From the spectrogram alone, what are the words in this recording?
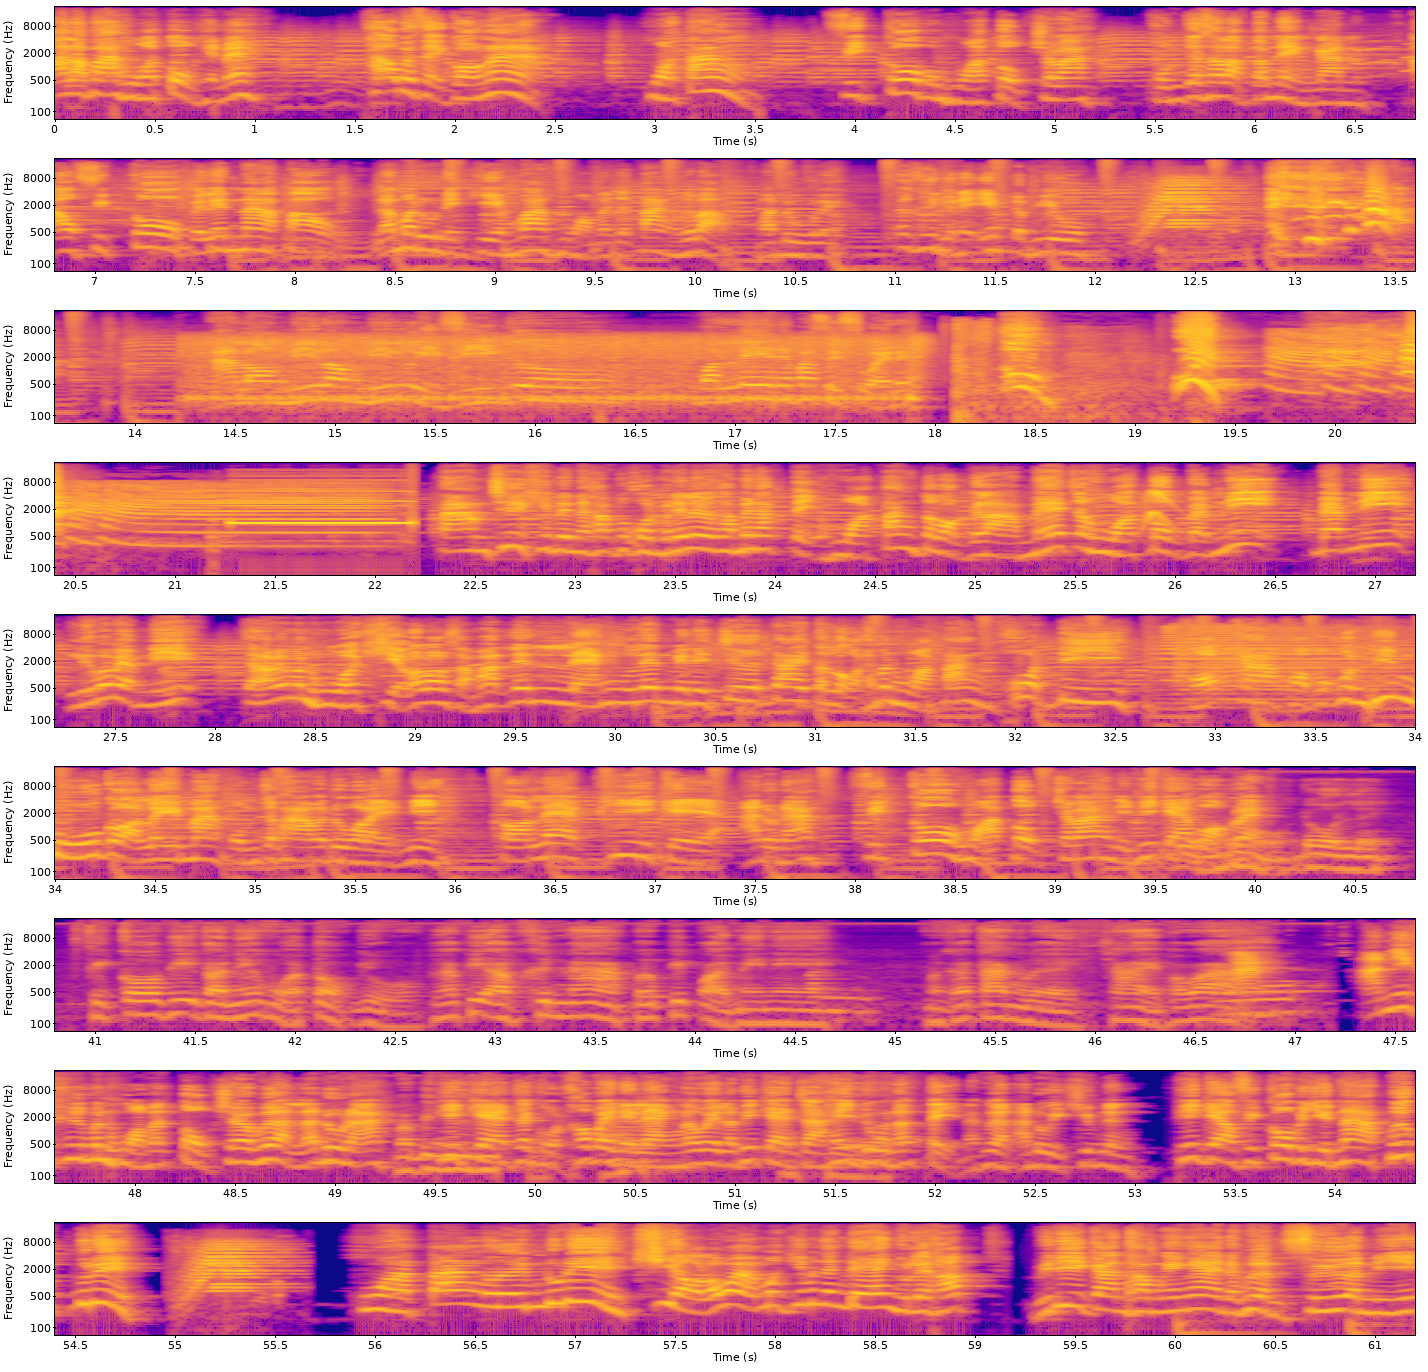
อาราบาหัวตกเห็นไหม ถ้าเอาไปใส่กองหน้า หัวตั้ง ฟิกโก้ผมหัวตกใช่ปะผมจะสลับตำแหน่งกัน เอาฟิกโก้ไปเล่นหน้าเป้า แล้วมาดูในเกมว่าหัวมันจะตั้งหรือเปล่า มาดูเลย ก็คืออยู่ใน FW อะลองนี้ลองนี้หลุยฟิกโก้วอลเล่ได้ป่ะสวยๆเลย ตุ้ม อุ้ยตามชื่อคลิปเลยนะครับทุกคนวันนี้เราจะทำให้นักเตะหัวตั้งตลอดเวลาแม้จะหัวตกแบบนี้ แบบนี้หรือว่าแบบนี้ จะทำให้มันหัวเขียวแล้วเราสามารถเล่นแรงค์เล่นเมเนเจอร์ ได้ตลอดให้มันหัวตั้งโคตรดี ขอกราบขอบพระคุณพี่หมูก่อนเลยมา ผมจะพามาดูอะไรนี่ ตอนแรกพี่แกอะดูนะ ฟิกโก้หัวตกใช่ปะนี่พี่แกบอกด้วยโโหโดนเลย ฟิโก้พี่ตอนนี้หัวตกอยู่ถ้าพี่เอาขึ้นหน้าปุ๊บพี่ปล่อยเมเนมันมันก็ตั้งเลย ใช่เพราะว่าอะอันนี้คือมันหัวมันตกใช่ไหมเพื่อนแล้วดูนะมันไปยืนพี่แกจะกดเข้าไปในแรงนะเว้ยแล้วพี่แกจะให้ดูนักเตะนะเพื่อนอะดูอีกคลิปหนึ่งพี่แกเอาฟิโก้ไปยืนหน้าปุ๊บดูดิ หัวตั้งเลยมึงดูดิเขียวแล้วอะเมื่อกี้มันยังแดงอยู่เลยครับ วิธีการทำง่ายๆนะเพื่อนซื้ออันนี้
